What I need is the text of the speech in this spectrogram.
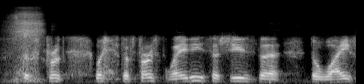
The, fir- wait, the first lady, so she's the the wife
